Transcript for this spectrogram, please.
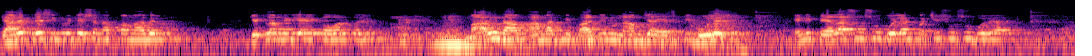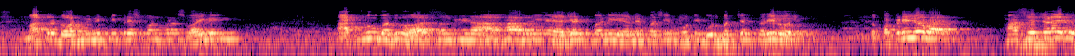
ક્યારે પ્રેસ ઇન્વિટેશન આપવામાં આવેલું? કેટલા મીડિયાએ કવર કર્યું? મારું નામ આમ આદમી પાર્ટીનું નામ જ્યાં એસપી બોલે છે, એની પહેલા શું શું બોલ્યા અને પછી શું શું બોલ્યા? માત્ર દોઢ મિનિટની પ્રેસ કોન્ફરન્સ હોય નહીં. આટલું બધું હર્ષ સંઘવીના આખા બનીને એજન્ટ બની અને પછી મોટી ભૂલ બચ્ચન કરી લો છો. તો પકડી લો ભાઈ, ફાંસીએ ચડાવી દો,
